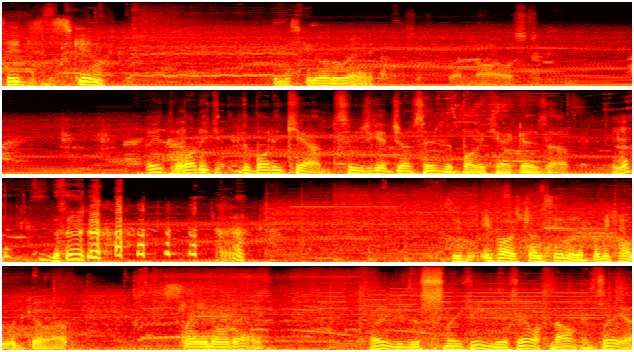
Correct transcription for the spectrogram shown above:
See, this is the skin. Get the skin all the way. One nihilist. Hey, the body, the body count. As soon as you get John Cena, the body count goes up. Yeah. See, if I was John Cena, the body count would go up. Slaying all day. Oh, you can just sneak in yourself. No one can see you.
